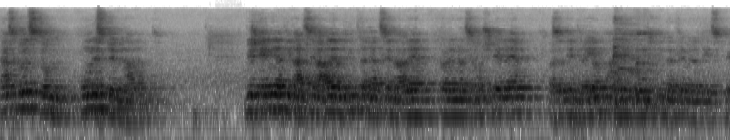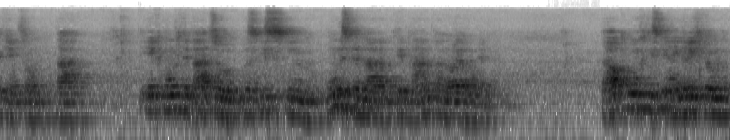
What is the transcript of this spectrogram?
Ganz kurz zum Bundeskriminalamt. Wir stellen ja die nationale und internationale Koordinationsstelle, also den Dreh- und Angelpunkt in der Kriminalitätsbekämpfung dar. Die Eckpunkte dazu, was ist im Bundeskriminalamt geplant an Neuerungen? Der Hauptpunkt ist die Einrichtung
